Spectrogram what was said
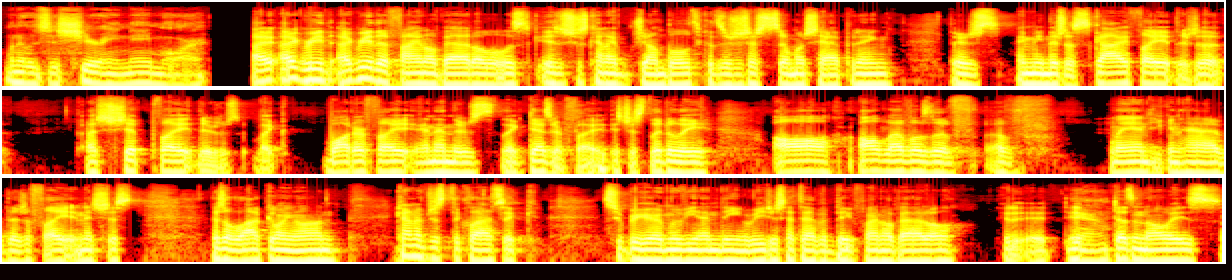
when it was just Shuri and Namor. I, I agree. I agree. The final battle was is just kind of jumbled because there's just so much happening. There's, I mean, there's a sky fight. There's a a ship fight. There's like water fight, and then there's like desert fight. It's just literally all all levels of of land you can have. There's a fight, and it's just there's a lot going on. Kind of just the classic superhero movie ending where you just have to have a big final battle. It it, Yeah. it doesn't always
